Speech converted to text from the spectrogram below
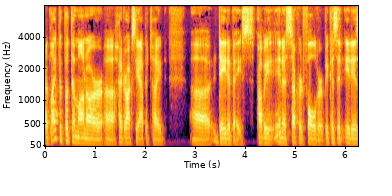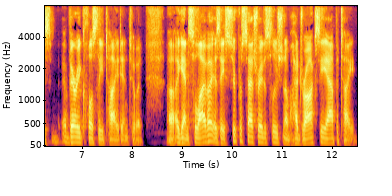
I'd like to put them on our uh, hydroxyapatite uh, database, probably mm-hmm. in a separate folder because it, it is very closely tied into it. Uh, again, saliva is a supersaturated solution of hydroxyapatite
